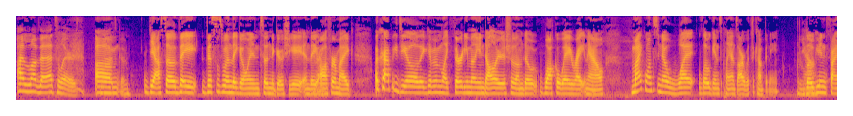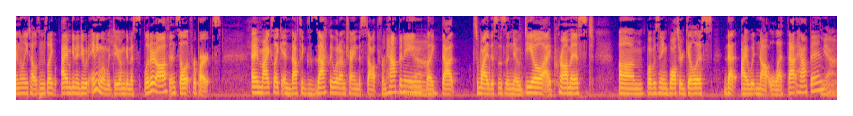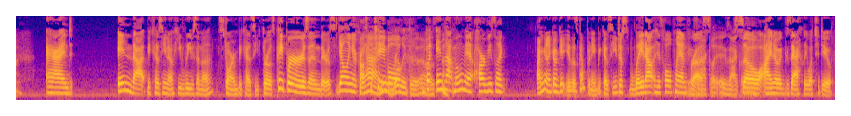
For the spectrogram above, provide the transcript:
I love that. That's hilarious. Um, That's good. Yeah, so they this is when they go in to negotiate and they offer Mike a crappy deal. They give him like thirty million dollars for them to walk away right now. Mike wants to know what Logan's plans are with the company. Logan finally tells him he's like, I'm gonna do what anyone would do. I'm gonna split it off and sell it for parts. And Mike's like, and that's exactly what I'm trying to stop from happening. Yeah. Like that's why this is a no deal. I promised um what was his name? Walter Gillis that I would not let that happen. Yeah. And in that, because you know he leaves in a storm because he throws papers and there's yelling across Yeah, the he table. really threw those. But in that moment, Harvey's like, "I'm going to go get you this company because he just laid out his whole plan for us." Exactly, exactly. So I know exactly what to do.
